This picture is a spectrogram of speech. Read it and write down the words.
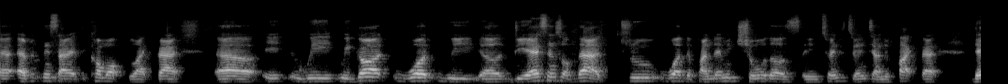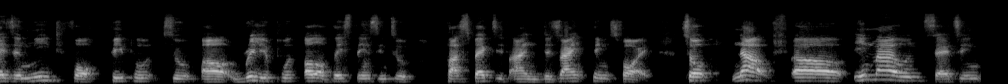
uh, everything started to come up like that. Uh, it, we we got what we uh, the essence of that through what the pandemic showed us in 2020, and the fact that there's a need for people to uh, really put all of these things into perspective and design things for it. So now, uh, in my own setting,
